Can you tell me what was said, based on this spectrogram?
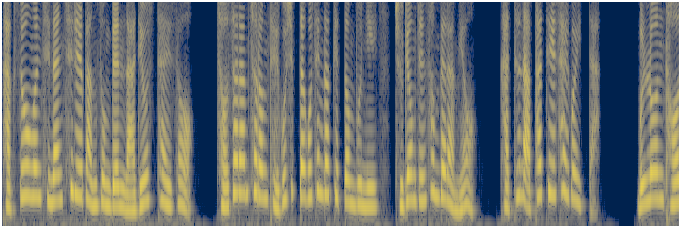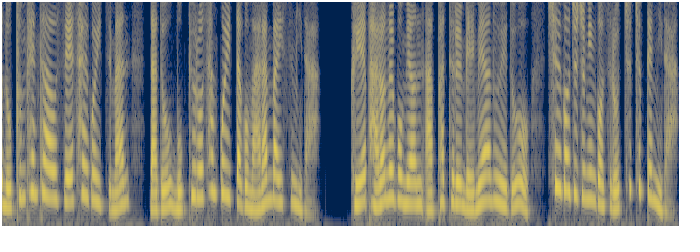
박수홍은 지난 7일 방송된 라디오스타에서 저 사람처럼 되고 싶다고 생각했던 분이 주경진 선배라며 같은 아파트에 살고 있다. 물론 더 높은 펜트하우스에 살고 있지만 나도 목표로 삼고 있다고 말한 바 있습니다. 그의 발언을 보면 아파트를 매매한 후에도 실거주 중인 것으로 추측됩니다.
